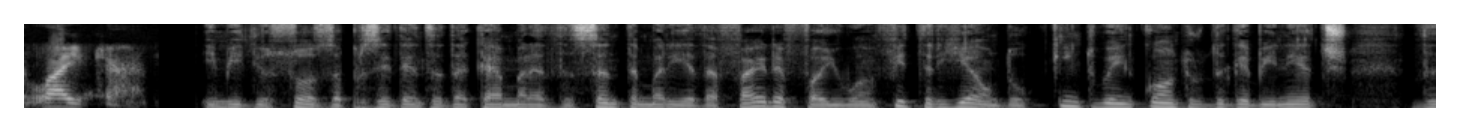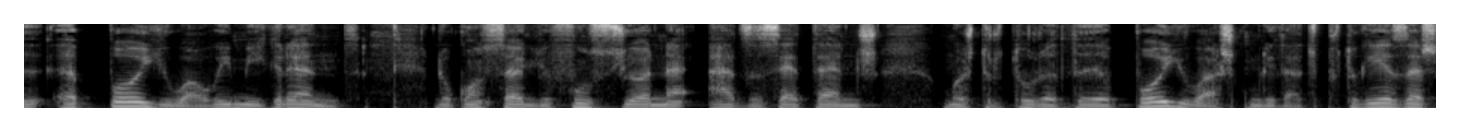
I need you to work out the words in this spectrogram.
lá e cá. Emílio Souza, presidente da Câmara de Santa Maria da Feira, foi o anfitrião do quinto encontro de gabinetes de apoio ao imigrante. No Conselho funciona há 17 anos uma estrutura de apoio às comunidades portuguesas.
